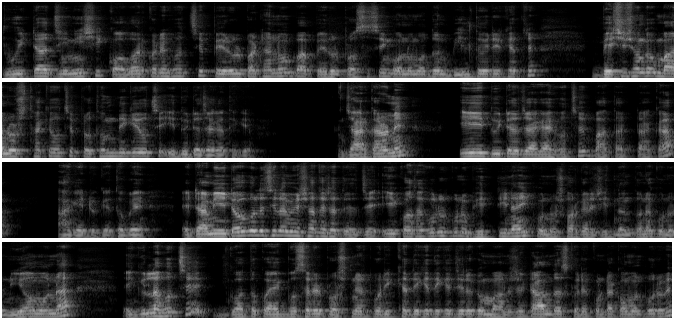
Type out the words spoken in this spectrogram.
দুইটা জিনিসই কভার করে হচ্ছে পেরোল পাঠানো বা পেরোল প্রসেসিং অনুমোদন বিল তৈরির ক্ষেত্রে। বেশি সংখ্যক মানুষ থাকে হচ্ছে প্রথম দিকে হচ্ছে এই দুইটা জায়গা থেকে। যার কারণে এই দুইটা জায়গায় হচ্ছে ভাতার টাকা আগে ঢুকে। তবে এটা আমি এটাও বলেছিলাম এর সাথে সাথে যে এই কথাগুলোর কোনো ভিত্তি নাই, কোনো সরকারি সিদ্ধান্ত না, কোনো নিয়মও না। এগুলা হচ্ছে গত কয়েক বছরের প্রশ্নের পরীক্ষা দেখে দেখে যেরকম মানুষ একটা আন্দাজ করে কোনটা কমন পড়বে,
